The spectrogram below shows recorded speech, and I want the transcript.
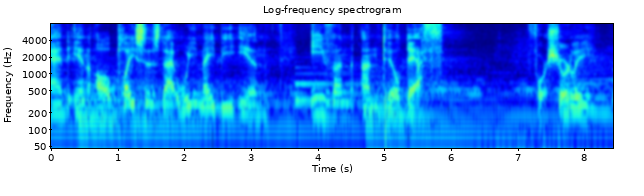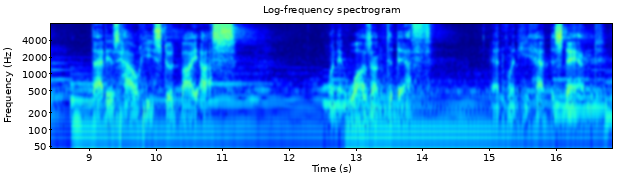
and in all places that we may be in, even until death. For surely that is how he stood by us when it was unto death and when he had to stand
